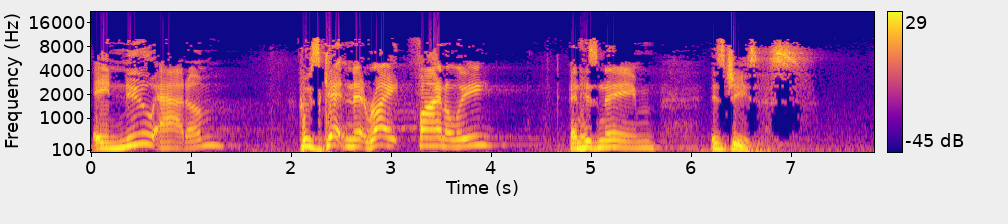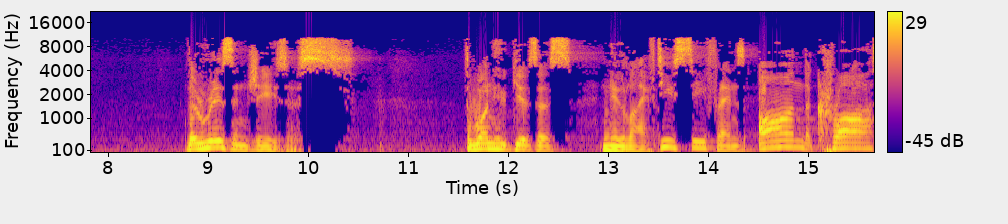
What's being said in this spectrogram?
a new Adam who's getting it right finally, and his name is Jesus. The risen Jesus. The one who gives us new life. Do you see, friends, on the cross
